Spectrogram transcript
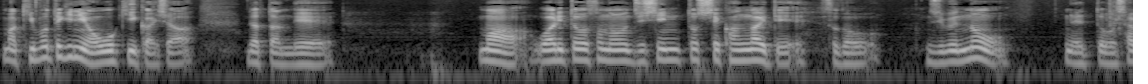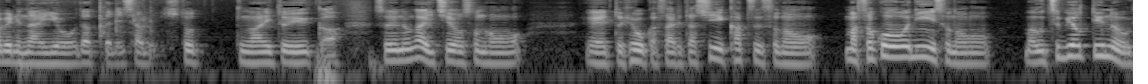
まあ規模的には大きい会社だったんで、まあ割とその自信として考えて、その自分のえっと、喋る内容だったり、しゃべ、人となりというか、そういうのが一応その、えっと、評価されたし、かつその、まあ、そこにその、まあ、うつ病っていうのを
